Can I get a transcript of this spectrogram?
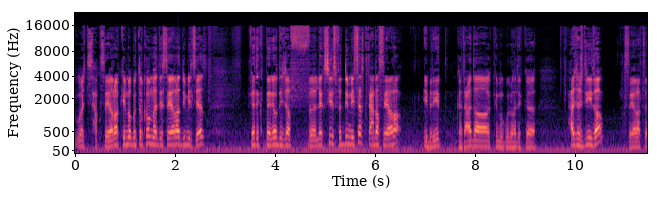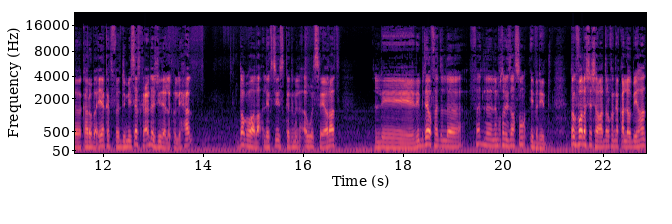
واش تسحق السياره كيما قلت لكم هذه سيارة 2016 في هذيك ال période déjà في لكسيس في 2016 كنت عندها سيارة hybride كانت عادة كيما نقولوا هذيك حاجة جديدة. سيارات كهربائية كانت في 2016 كانت عادة جديدة على كل حال. donc voilà لكسيس كانت من أول السيارات اللي اللي بداو في هذا في هذا ال motorisation hybride donc voilà شاشه درك نقلعوا بها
